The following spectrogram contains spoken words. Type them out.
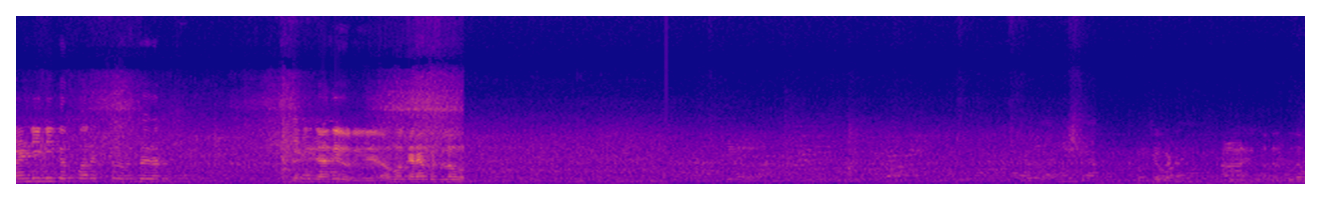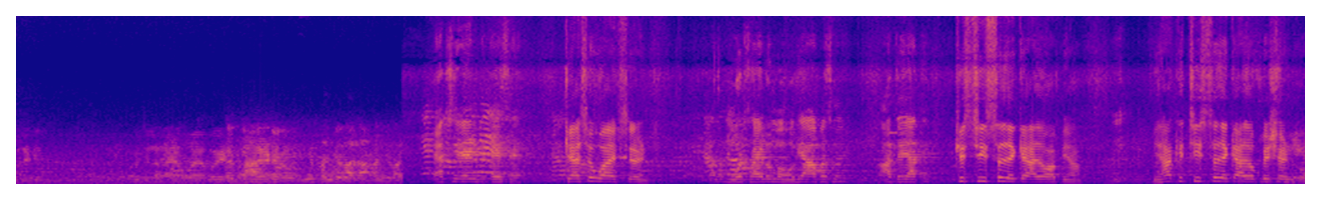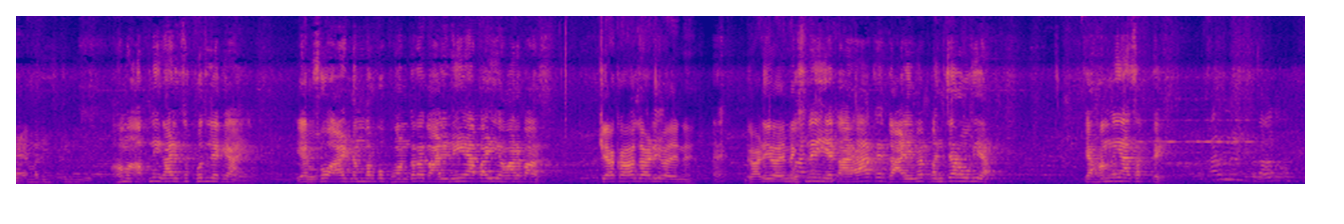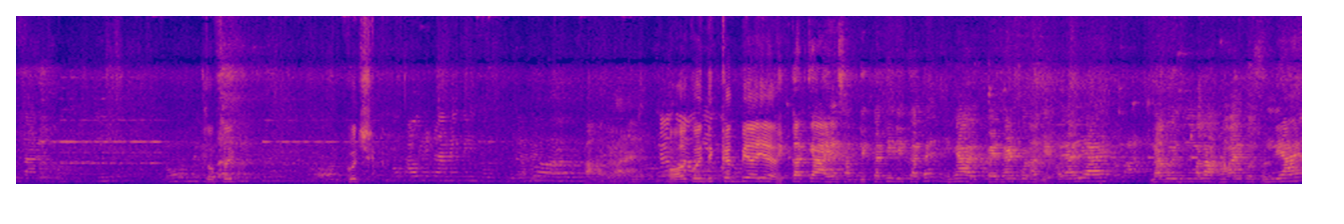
Treatment ही नहीं कर पा रहे तो इधर ब्लीडिंग ज़्यादा हो रही है। अब वो कह रहे हैं कुछ लोग जो बेटा, हाँ, मतलब पूरा bleeding कुछ लगाया हुआ है कोई bleeding हो एक्सीडेंट केस है कैसे हुआ एक्सीडेंट मतलब मोटरसाइकिलों में हो गया आपस में आते जाते। किस चीज़ से लेके आए हो आप यहाँ? यहाँ किस चीज़ से लेके आए हो पेशेंट को? हम अपनी गाड़ी से खुद लेके आए हैं। एक सौ आठ नंबर को फ़ोन करा गाड़ी नहीं आ पाई हमारे पास। क्या कहा गाड़ी वाले ने? है? गाड़ी वाले ने उसने ये कहा कि गाड़ी में पंचर हो गया क्या हम नहीं आ सकते। तो फिर कुछ और कोई दिक्कत भी आई है? दिक्कत क्या है? सब दिक्कत ही दिक्कत है। यहाँ पेशेंट को ना देखा जा रहा है ना कोई मतलब हमारी कोई सुनने आए।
